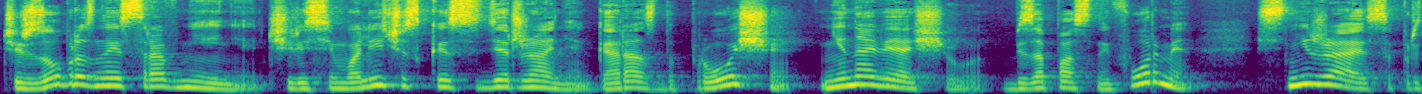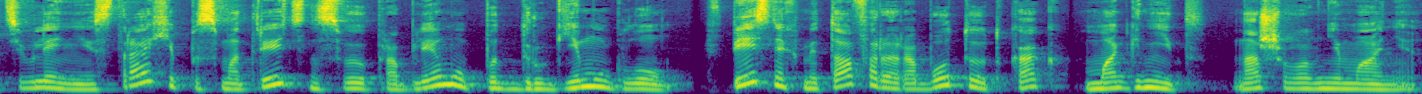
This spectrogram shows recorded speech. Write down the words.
Через образные сравнения, через символическое содержание гораздо проще, ненавязчиво, в безопасной форме, снижая сопротивление и страхи, посмотреть на свою проблему под другим углом. В песнях метафоры работают как магнит нашего внимания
